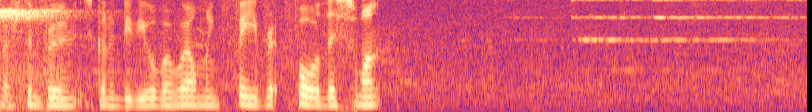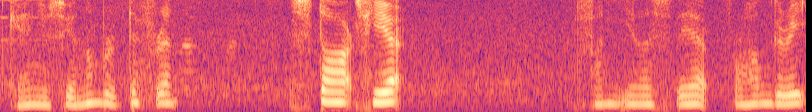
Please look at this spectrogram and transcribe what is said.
Kirsten Bruhn is going to be the overwhelming favourite for this one. Again, you see a number of different starts here. Fanni Illes there for Hungary,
